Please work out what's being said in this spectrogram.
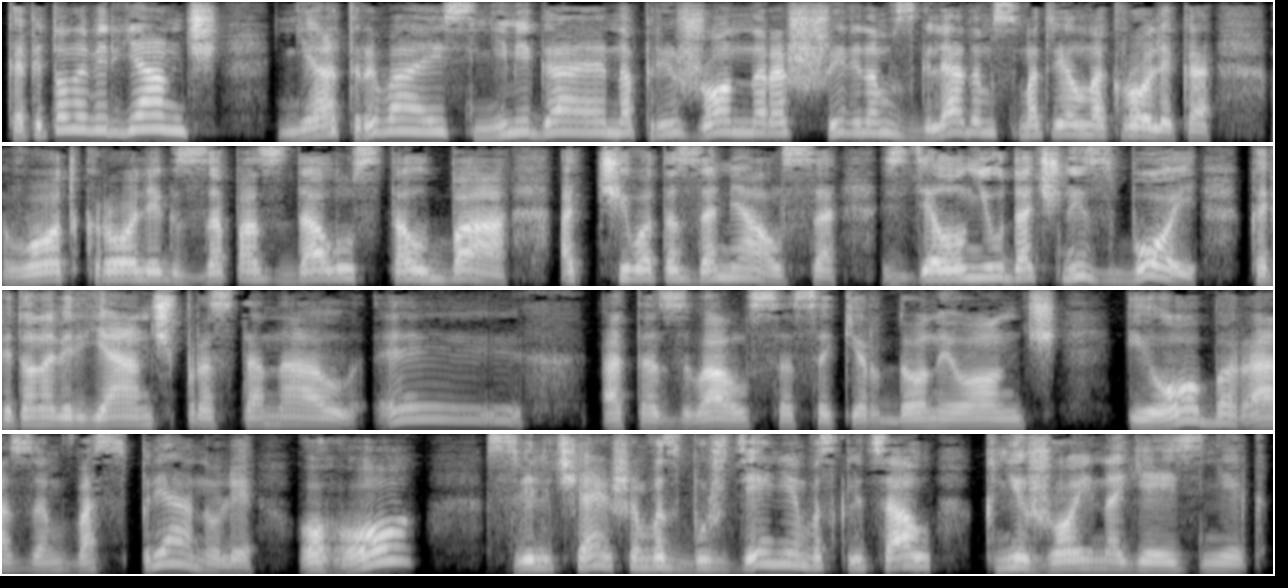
Капитан Аверьяныч, не отрываясь, не мигая, напряженно расширенным взглядом смотрел на кролика. Вот кролик запоздал у столба, от чего то замялся, сделал неудачный сбой. Капитан Аверьяныч простонал. «Эх!» — отозвался Сакердон Ионыч, и оба разом воспрянули. «Ого!» — с величайшим возбуждением восклицал княжой наездник.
